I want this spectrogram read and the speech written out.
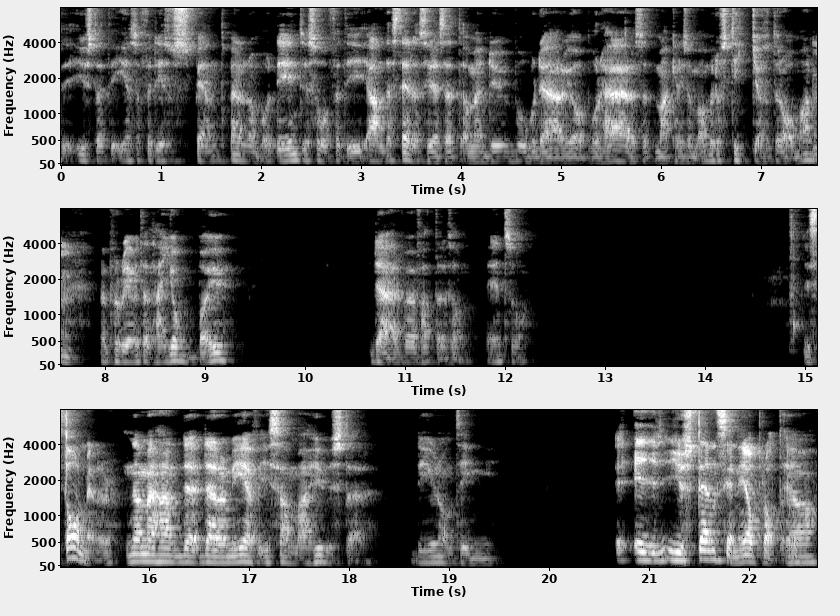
just att det är så, för det är så spänt mellan dem och det är inte så för att i andra ställen så är det så att ja, men du bor där och jag bor här och så att man kan liksom, ja men då sticker jag och så drar man. Mm. Men problemet är att han jobbar ju där vad jag fattar det som. Är det inte så? I stan menar du? Nej men han, där, där de är i samma hus där. Det är ju någonting... I just den scenen jag pratar om. Ja,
